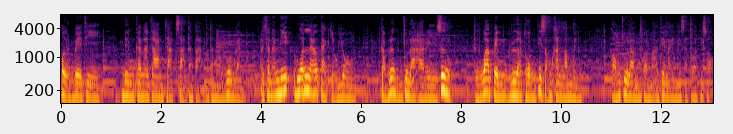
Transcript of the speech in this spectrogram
เปิดเวที ดึงคณาจารย์จากศาสตร์ต่างๆ มาทำงานร่วมกัน เพราะฉะนั้นนี้ล้วนแล้วแต่เกี่ยวโยงกับเรื่องของจุฬาอารี ซึ่งถือว่าเป็นเรือธงที่สำคัญลำหนึ่งของจุฬาลงกรณ์มหาวิทยาลัยในศตวรรษที่สอง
